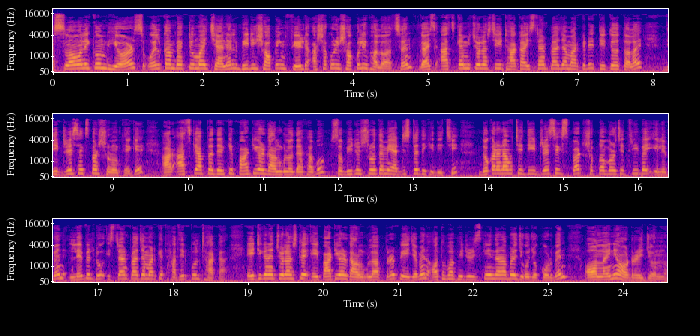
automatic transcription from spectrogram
আসসালামু আলাইকুম viewers, welcome back to my channel BD shopping field. আশা করি সকলেই ভালো আছেন। গাইস, আজকে আমি চলে আসছি ঢাকা ইস্টার্ন প্লাজা মার্কেটের তৃতীয় তলায়, দি ড্রেস এক্সপার্ট শোরুম থেকে। আর আজকে আপনাদেরকে পার্টিয়ার গাউনগুলো দেখাবো। সো ভিডিও শুরুতে আমি অ্যাড্রেসটা দেখিয়ে দিচ্ছি। দোকানের নাম হচ্ছে the dress expert, shop number হচ্ছে three by eleven, level two eastern plaza market, Hatirpul, Dhaka. এই ঠিকানায় চলে আসলে এই পার্টিয়ার গাউনগুলো আপনারা পেয়ে যাবেন, অথবা ভিডিওর স্ক্রিন দ্বারা যোগাযোগ করবেন অনলাইনে অর্ডারের জন্য।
